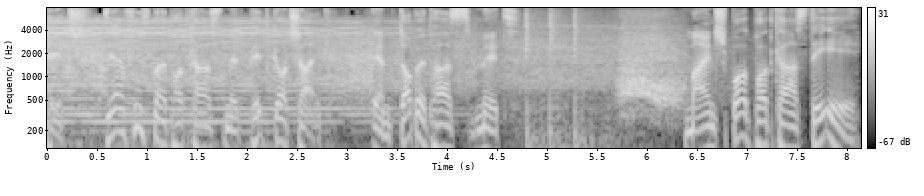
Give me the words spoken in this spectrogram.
Pitch, der Fußballpodcast mit Pit Gottschalk. Im Doppelpass mit meinsportpodcast.de.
